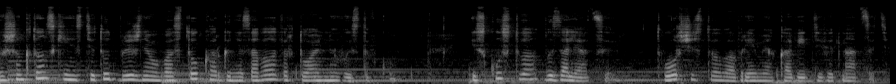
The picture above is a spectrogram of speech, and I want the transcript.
Вашингтонский институт Ближнего Востока организовал виртуальную выставку «Искусство в изоляции. Творчество во время COVID-19».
